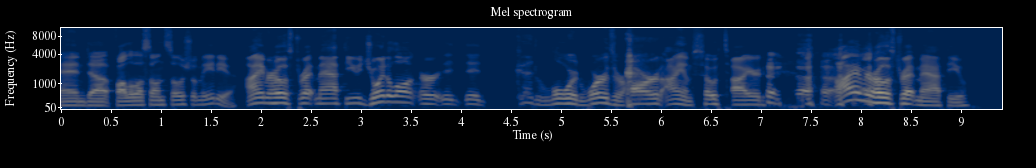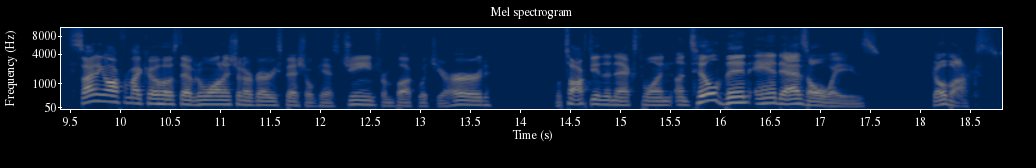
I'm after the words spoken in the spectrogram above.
and uh, follow us on social media. I am your host, Rhett Matthew. Joined along, or it, it, good lord, words are hard. I am so tired. I am your host, Rhett Matthew. Signing off for my co-host Evan Wanish and our very special guest Gene from Buck What You Heard. We'll talk to you in the next one. Until then, and as always, go Bucs.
